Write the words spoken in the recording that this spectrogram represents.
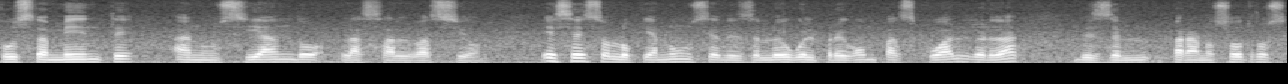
justamente anunciando la salvación. Es eso lo que anuncia desde luego el pregón pascual, ¿verdad? Desde para nosotros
